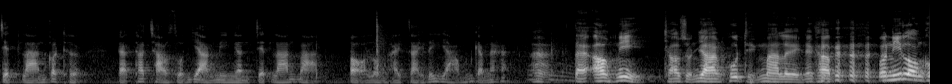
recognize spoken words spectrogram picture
7 ล้านก็เถอะ แต่ถ้าชาวสวนยางมีเงิน 7 ล้านบาท ต่อลมหายใจได้ยาวเหมือนกันนะฮะ อ่าแต่เอานี่ชาวสวนยางพูดถึงมาเลยนะครับ วันนี้รองโฆ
